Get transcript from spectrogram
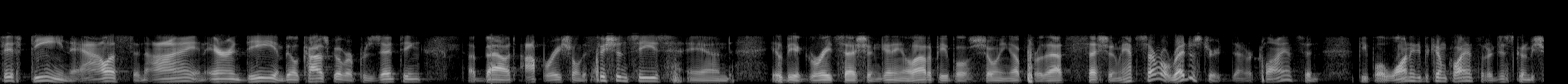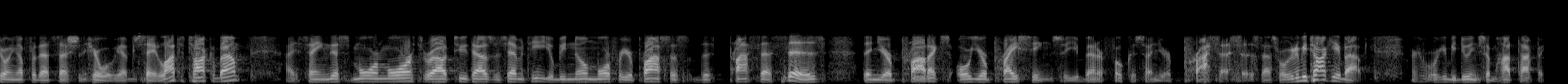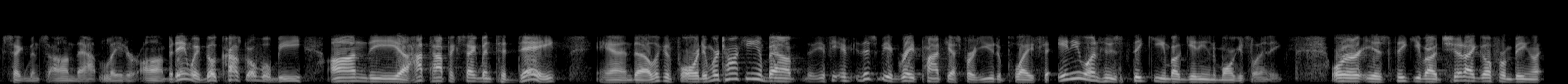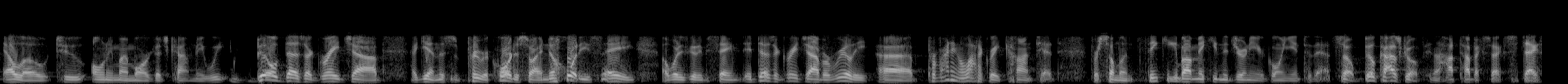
1:15. Alice and I and Aaron D. and Bill Cosgrove are presenting about operational efficiencies, and it'll be a great session. Getting a lot of people showing up for that session. We have several registered that are clients and people wanting to become clients that are just going to be showing up for that session to hear what we have to say. A lot to talk about. I'm saying this more and more throughout 2017. You'll be known more for your process, the processes, than your products or your pricing. So you better focus on your processes. That's what we're going to be talking about. We're, going to be doing some hot topic segments on that later on. But anyway, Bill Cosgrove will be on the uh, hot topic segment today, and uh, looking forward. And we're talking about if, if this would be a great podcast for you to play to anyone who's thinking about getting into mortgage lending, or is thinking about should I go from being an LO to owning my mortgage company. We Bill does a great job. Again, this is pre-recorded, so I know what he's saying, uh, what he's going to be saying. It does a great job of really uh, providing a lot of great content for someone thinking about making the journey or going into that. So, Bill Cosgrove in the Hot Topic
